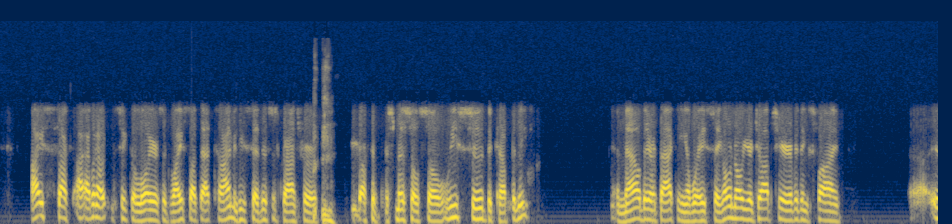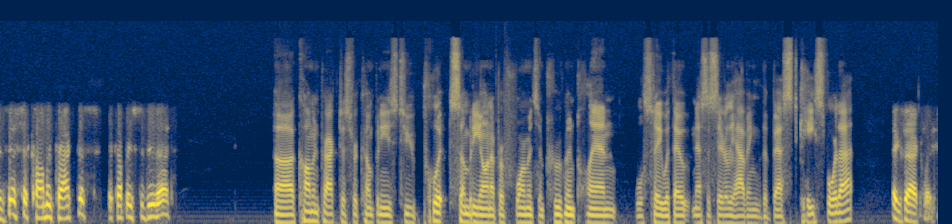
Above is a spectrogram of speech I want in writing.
I sucked. I went out and seek the lawyer's advice at that time, and he said this is grounds for constructive dismissal. So we sued the company, and now they're backing away, saying, "Oh no, your job's here. Everything's fine." Uh, is this a common practice for companies to do that? Uh, common practice for companies to put somebody on a performance improvement plan, we'll say, without necessarily having the best case for that? Exactly.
